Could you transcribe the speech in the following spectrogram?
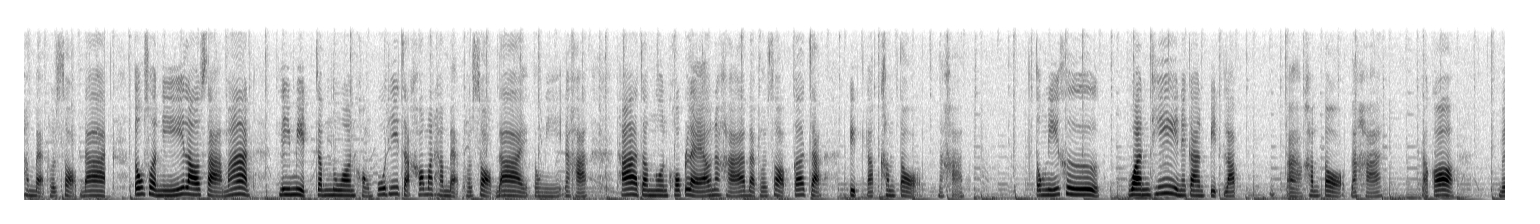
ทำแบบทดสอบได้ ตรงส่วนนี้เราสามารถลิมิตจำนวนของผู้ที่จะเข้ามาทำแบบทดสอบได้ตรงนี้นะคะ ถ้าจำนวนครบแล้วนะคะ แบบทดสอบก็จะปิดรับคำตอบนะคะ ตรงนี้คือวันที่ในการปิดรับ คำตอบนะคะ แล้วก็เว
